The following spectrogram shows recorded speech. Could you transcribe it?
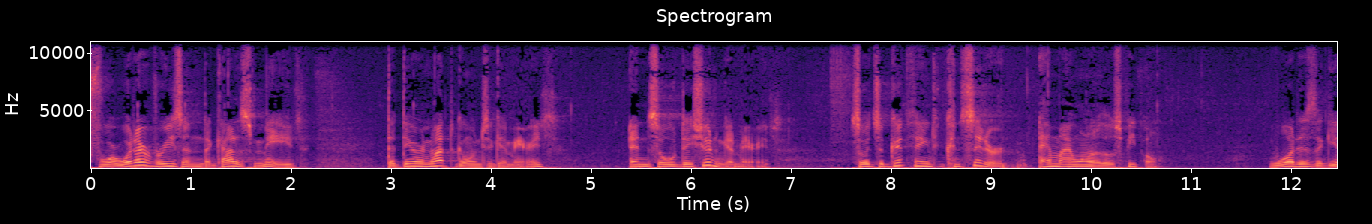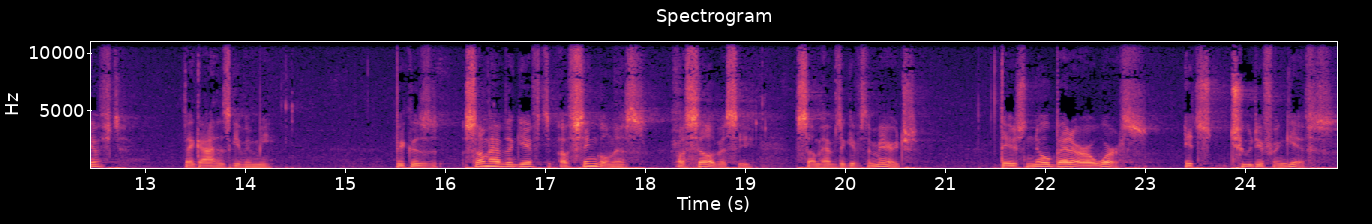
for whatever reason that God has made, that they are not going to get married, and so they shouldn't get married. So it's a good thing to consider: Am I one of those people? What is the gift that God has given me? Because some have the gift of singleness, of celibacy, some have the gift of marriage. There's no better or worse. It's two different gifts.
